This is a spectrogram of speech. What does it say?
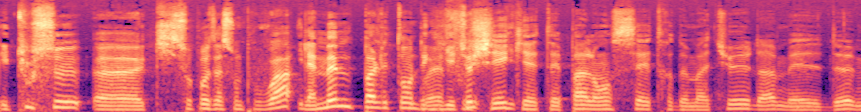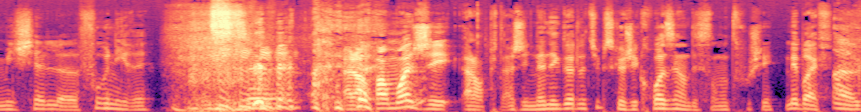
et tous ceux euh, qui s'opposent à son pouvoir, il a même pas le temps de les Ouais, guillocher. Fouché qui n'était pas l'ancêtre de Mathieu, là, mais de Michel euh, Fourniret. Alors, par moi, j'ai, alors putain, j'ai une anecdote là-dessus parce que j'ai croisé un descendant de Fouché. Mais bref. ah, ok,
